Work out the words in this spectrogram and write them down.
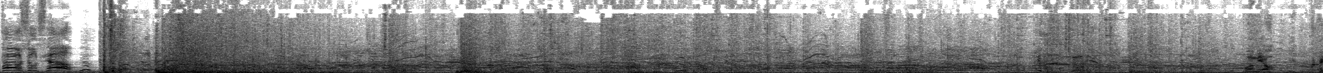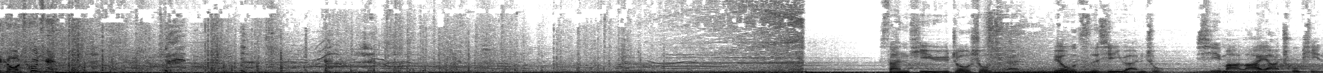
他有手枪。王淼，快跟我出去！《三体》宇宙授权，刘慈欣原著，喜马拉雅出品，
